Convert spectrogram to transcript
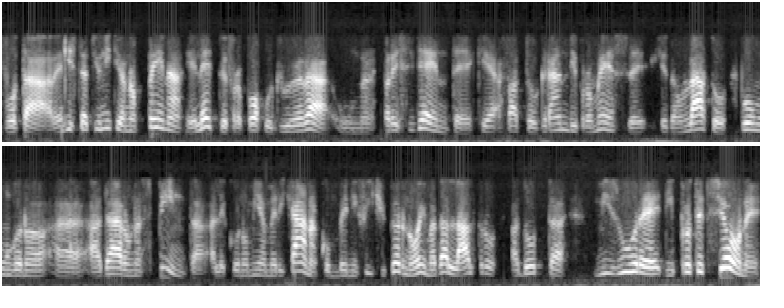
votare. Gli Stati Uniti hanno appena eletto e fra poco giurerà un presidente che ha fatto grandi promesse che da un lato pongono eh, a dare una spinta all'economia americana con benefici per noi, ma dall'altro adotta misure di protezione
